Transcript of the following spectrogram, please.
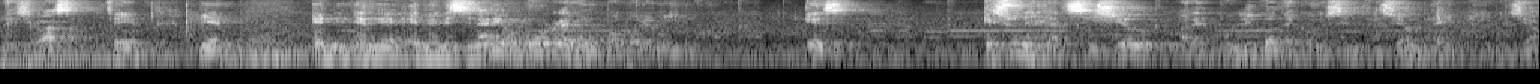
¿Me llevas? Sí. Bien, en, en el escenario ocurre un poco lo mismo. Es, es un ejercicio para el público de concentración e imaginación.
